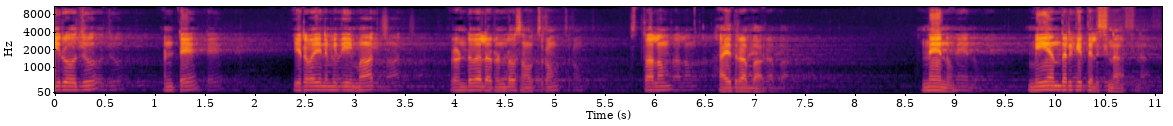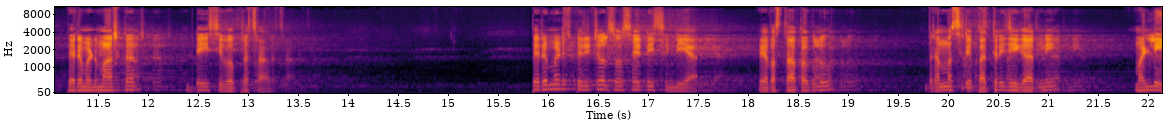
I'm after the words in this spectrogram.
ఈరోజు అంటే ఇరవై ఎనిమిది మార్చ్ రెండు వేల రెండో సంవత్సరం స్థలం హైదరాబాద్. నేను మీ అందరికీ తెలిసిన pyramid master D Shivaprasad. Pyramid spiritual societies India వ్యవస్థాపకులు బ్రహ్మశ్రీ పత్రిజీ గారిని మళ్ళీ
